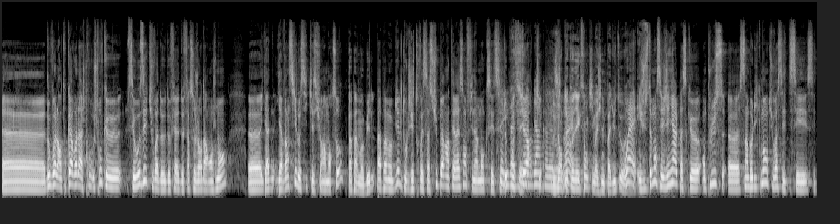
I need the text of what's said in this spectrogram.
Euh, donc voilà, en tout cas, voilà, je trouve, je trouve que c'est osé, tu vois, de, de, faire, de faire ce genre d'arrangement. Euh, Il y, a, il y a Vincile aussi qui est sur un morceau, Papa Mobile. Papa Mobile, donc j'ai trouvé ça super intéressant finalement que c'est ces deux producteurs. bien, qui- quand même. Le genre de Ouais. connexion que t'imagines pas du tout. hein. Ouais, et justement, c'est génial parce que en plus, euh, symboliquement, tu vois, c'est c'est- c'est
